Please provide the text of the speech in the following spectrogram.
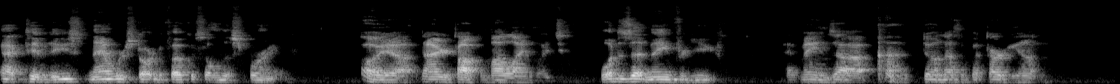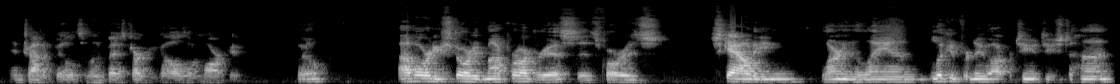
activities, now we're starting to focus on the spring. Oh yeah, now you're talking my language. What does that mean for you? That means uh, doing nothing but turkey hunting and trying to build some of the best turkey calls on the market. Well, I've already started my progress as far as scouting, learning the land, looking for new opportunities to hunt.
